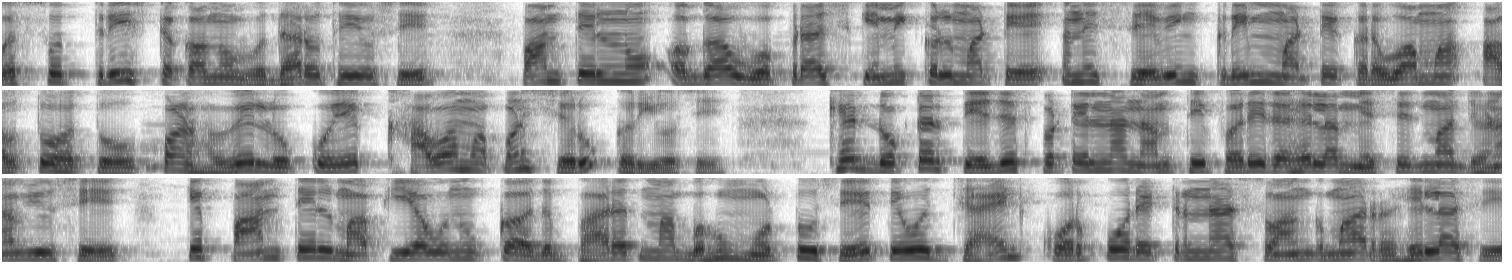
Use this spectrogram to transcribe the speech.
બસો ત્રીસ ટકાનો વધારો થયો છે. પામ તેલનો અગાઉ વપરાશ કેમિકલ માટે અને શેવિંગ ક્રીમ માટે કરવામાં આવતો હતો, પણ હવે લોકોએ ખાવામાં પણ શરૂ કર્યો છે. ખેર ડૉક્ટર તેજસ પટેલના નામથી ફરી રહેલા મેસેજમાં જણાવ્યું છે કે, પામ તેલ માફિયાઓનું કદ ભારતમાં બહુ મોટું છે, તેઓ જાયન્ટ કોર્પોરેટરના સ્વાંગમાં રહેલા છે.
